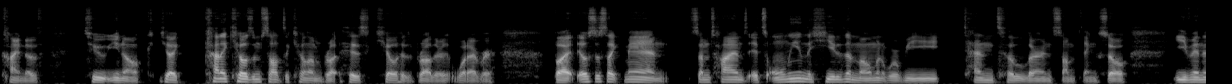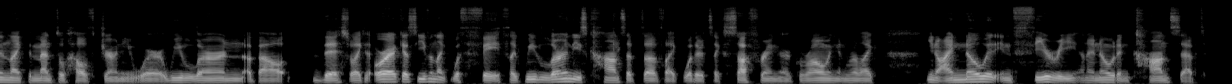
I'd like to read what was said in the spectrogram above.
kind of to you know he like kind of kills himself to kill him bro- his kill his brother whatever. But it was just like man sometimes it's only in the heat of the moment where we tend to learn something. So even in like the mental health journey where we learn about this or like or i guess even like with faith like we learn these concepts of like whether it's like suffering or growing and we're like you know i know it in theory and i know it in concept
